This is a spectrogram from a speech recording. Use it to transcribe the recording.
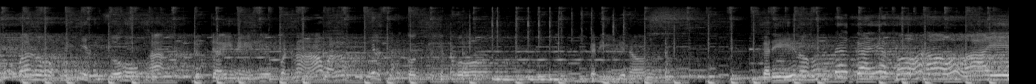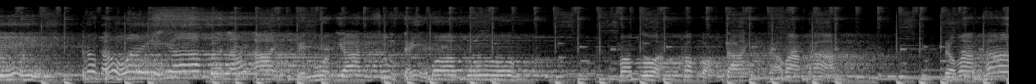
รู้ว่าโลกนี้ยังโสภาดึงใจให้ลืมปัญหาวัน ก็ดีเนาะแต่กายขอเอาไว้เพราเอาไว้ยาเกินหลายอายเป็นห่วงยานสุ่มใจบอกกูบอกกูเขาปองได้ระวังทางระวังทาง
